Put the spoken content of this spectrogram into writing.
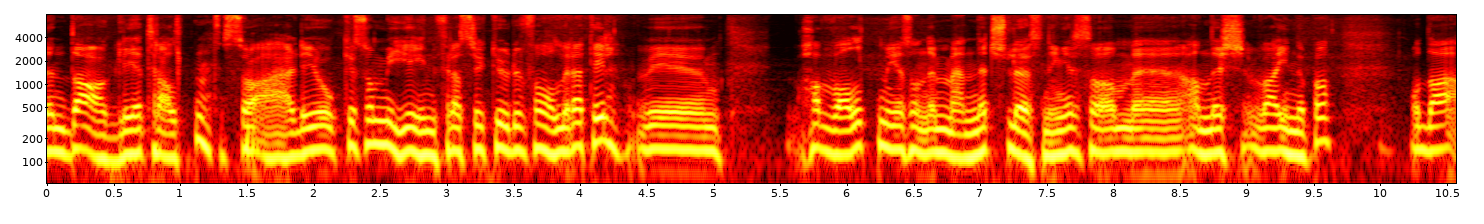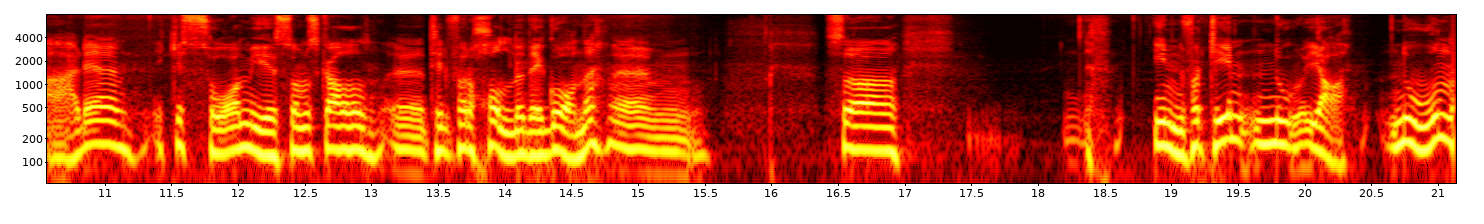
den daglige tralten, så er det jo ikke så mye infrastruktur du forholder deg til. Vi har valgt mye sånne managed løsninger som eh, Anders var inne på. Og da er det ikke så mye som skal eh, til for å holde det gående. Eh, så innenfor team, no, ja. Noen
